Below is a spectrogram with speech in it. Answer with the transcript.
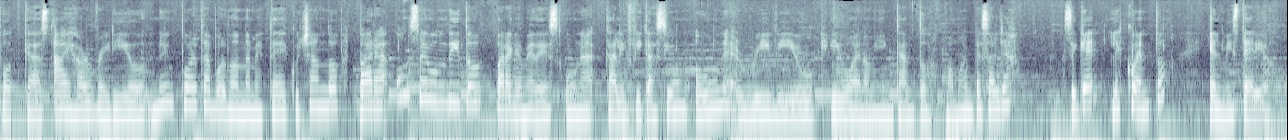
Podcast, iHeartRadio, no importa por dónde me estés escuchando, para un segundito para que me des una calificación calificación o un review. Y bueno, mis encantos, vamos a empezar ya. Así que les cuento el misterio.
